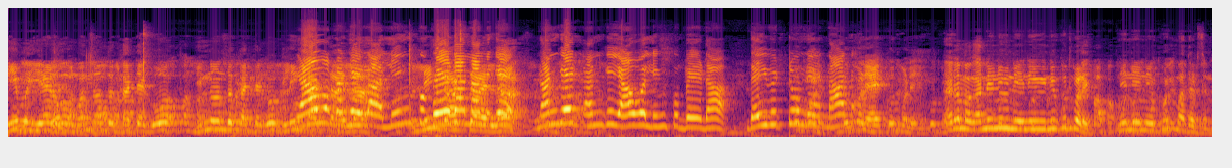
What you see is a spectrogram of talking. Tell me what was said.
ನೀವು ಹೇಳುವ ಒಂದೊಂದು ಕತೆಗೂ ಇನ್ನೊಂದು ಕತೆಗೂ ಲಿಂಕ್ ಯಾವ ಕತೆ ಇಲ್ಲ. ಲಿಂಕ್ ಬೇಡ ನನಗೆ. ನನಗೆ ನನಗೆ ಯಾವ ಲಿಂಕ್ ಬೇಡ. ದಯವಿಟ್ಟು ನಾನು ನೀವು ಕೂತ್ಕೊಳ್ಳಿ. ನೀವು ಕೂತ್ ಮಾತಾಡ್ತೀನಿ.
